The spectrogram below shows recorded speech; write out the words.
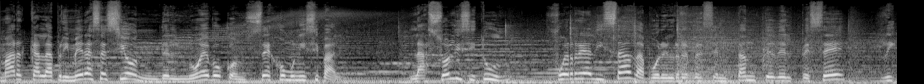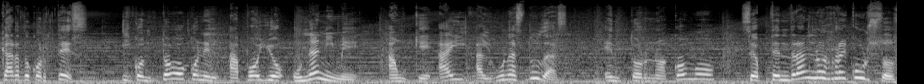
marca la primera sesión del nuevo Consejo Municipal. La solicitud fue realizada por el representante del PC, Ricardo Cortés, y contó con el apoyo unánime, aunque hay algunas dudas en torno a cómo se obtendrán los recursos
